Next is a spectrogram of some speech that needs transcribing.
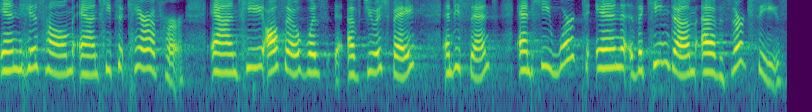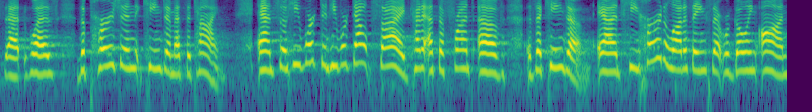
in his home, and he took care of her. And he also was of Jewish faith and descent, and he worked in the kingdom of Xerxes, that was the Persian kingdom at the time. And so he worked and he worked outside, kind of at the front of the kingdom. And he heard a lot of things that were going on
